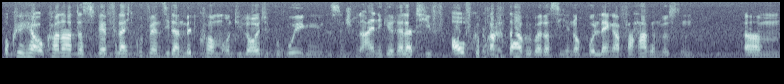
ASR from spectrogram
Okay, Herr O'Connor, das wäre vielleicht gut, wenn Sie dann mitkommen und die Leute beruhigen. Es sind schon einige relativ aufgebracht darüber, dass sie hier noch wohl länger verharren müssen. Ähm,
